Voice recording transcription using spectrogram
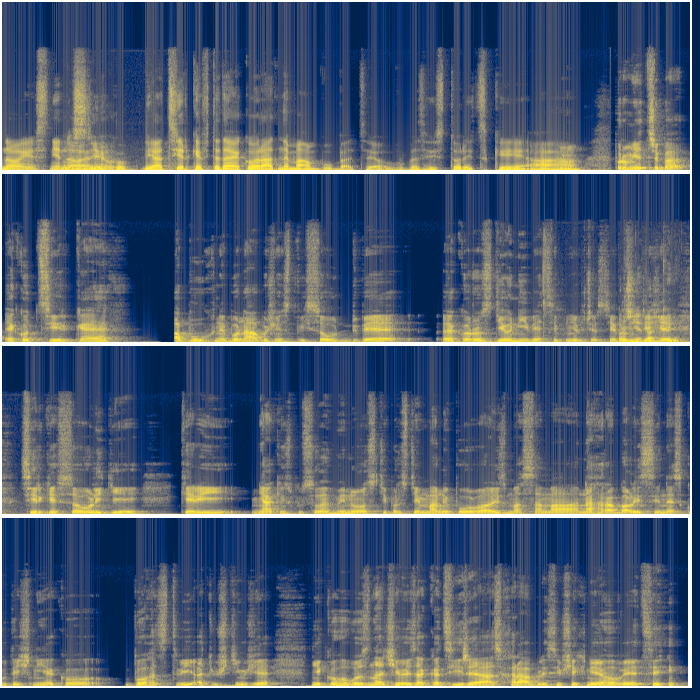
No jasně, no, vlastně, jako, já církev teda jako rád nemám vůbec, jo, vůbec historicky a... Hmm. Pro mě třeba jako církev a Bůh nebo náboženství jsou dvě jako rozdílné věci. Mně prostě Pro mě přijde, taky. že církev jsou lidi, který nějakým způsobem v minulosti prostě manipulovali s masama, nahrabali si neskutečný jako bohatství, ať už tím, že někoho označili za kacíře a schrábli si všechny jeho věci.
